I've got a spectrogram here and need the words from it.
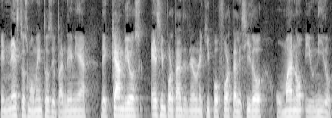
en estos momentos de pandemia, de cambios. Es importante tener un equipo fortalecido, humano y unido.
